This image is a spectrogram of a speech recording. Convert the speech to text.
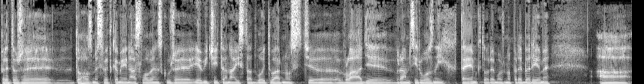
pretože toho sme svedkami aj na Slovensku, že je vyčítaná istá dvojtvárnosť e, vláde v rámci rôznych tém, ktoré možno preberieme. A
